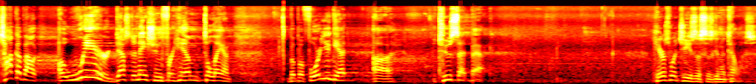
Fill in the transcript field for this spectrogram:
Talk about a weird destination for him to land. But before you get uh, too set back, here's what Jesus is going to tell us.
